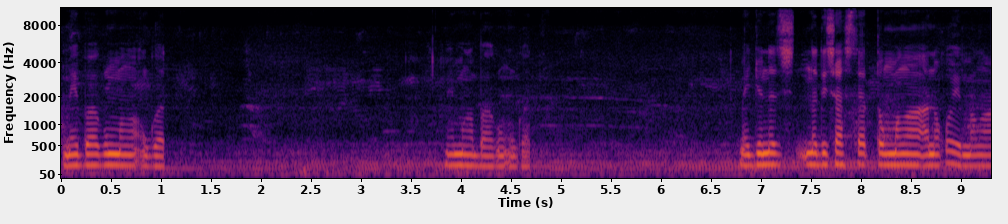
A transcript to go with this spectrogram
may bagong mga ugat. May mga bagong ugat. Medyo na, na-disaster tong mga ano ko eh, mga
